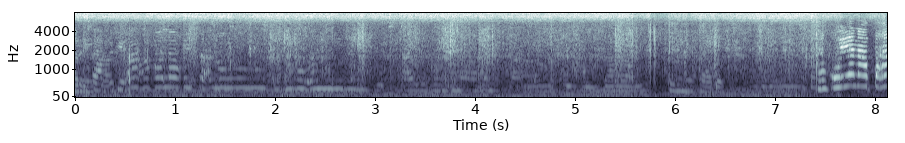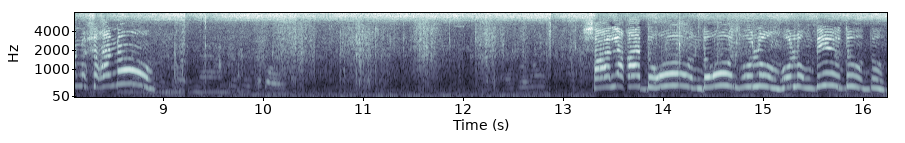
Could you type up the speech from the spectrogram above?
Yung kuya, napaano sa ano? Sala ka doon, doon, hulong, hulong, doon, doon, doon.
